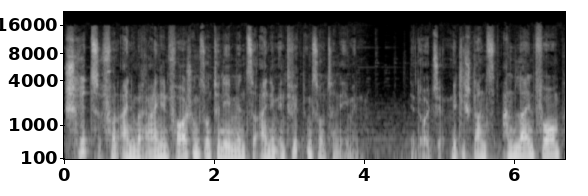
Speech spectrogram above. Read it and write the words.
Schritt von einem reinen Forschungsunternehmen zu einem Entwicklungsunternehmen. Der deutsche Mittelstandsanleihenfonds,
